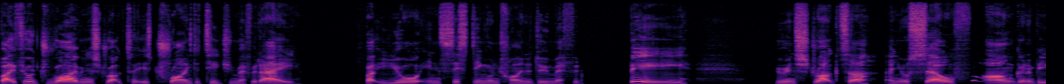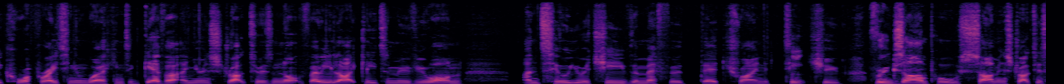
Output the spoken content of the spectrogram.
But if your driving instructor is trying to teach you method A, but you're insisting on trying to do method B, your instructor and yourself aren't going to be cooperating and working together, and your instructor is not very likely to move you on until you achieve the method they're trying to teach you. For example, some instructors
